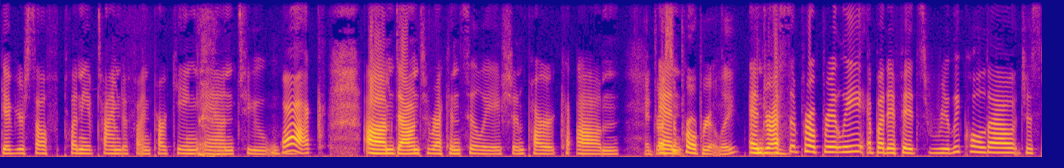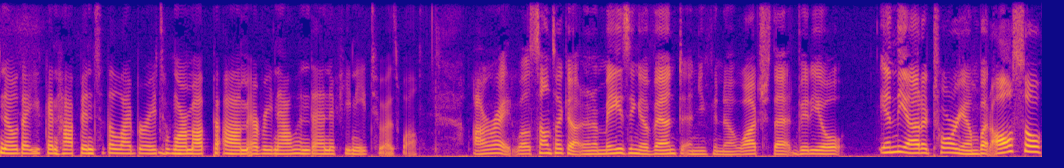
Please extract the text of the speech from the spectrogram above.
give yourself plenty of time to find parking and to walk um, down to Reconciliation Park. Um, And dress appropriately. and dress appropriately. But if it's really cold out, just know that you can hop into the library Mm-hmm. to warm up um, every now and then if you need to as well. All right. Well, it sounds like a, an amazing event, and you can uh, watch that video in the auditorium. But also,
